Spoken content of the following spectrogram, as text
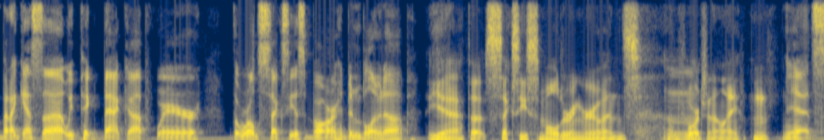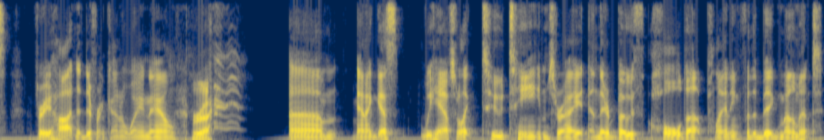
But I guess uh, we picked back up where the world's sexiest bar had been blown up. Yeah, the sexy smoldering ruins. Unfortunately, Hmm. Yeah, it's very hot in a different kind of way now. right. Um, and I guess we have sort of like two teams, right? And they're both holed up planning for the big moment.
